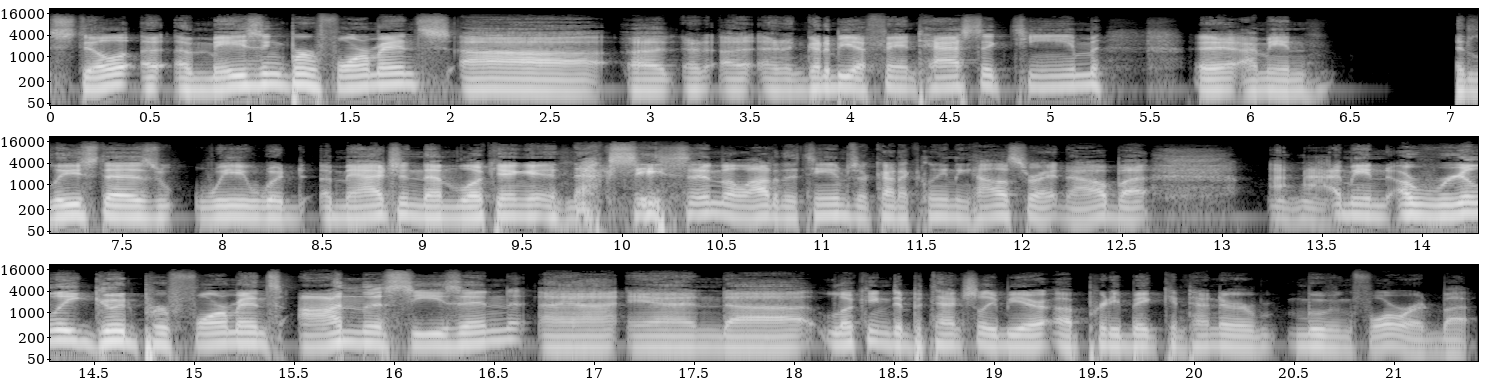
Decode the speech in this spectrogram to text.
still a, amazing performance, uh, and going to be a fantastic team. Uh, I mean, at least as we would imagine them looking in next season. A lot of the teams are kind of cleaning house right now, but Mhm. I, I mean, a really good performance on the season, uh, and uh, looking to potentially be a, a pretty big contender moving forward. But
